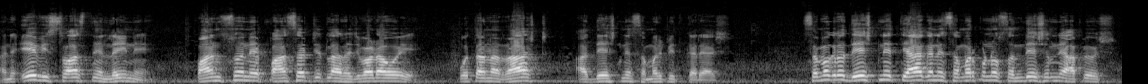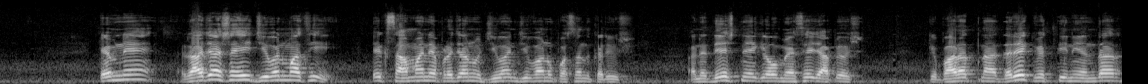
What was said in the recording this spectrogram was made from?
અને એ વિશ્વાસને લઈને પાંચસો ને પાસઠ જેટલા રજવાડાઓએ પોતાના રાષ્ટ્ર આ દેશને સમર્પિત કર્યા છે. સમગ્ર દેશને ત્યાગ અને સમર્પણનો સંદેશ એમને આપ્યો છે. એમને રાજાશાહી જીવનમાંથી એક સામાન્ય પ્રજાનું જીવન જીવવાનું પસંદ કર્યું છે. અને દેશને એક એવો મેસેજ આપ્યો છે. કે ભારતના દરેક વ્યક્તિની અંદર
